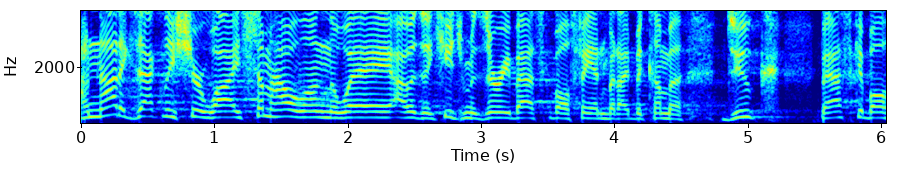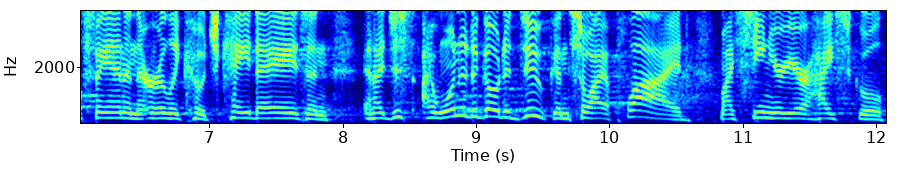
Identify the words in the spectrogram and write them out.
I'm not exactly sure why. Somehow along the way, I was a huge Missouri basketball fan, but I'd become a Duke basketball fan in the early Coach K days. And, and I just, I wanted to go to Duke. And so I applied my senior year of high school,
